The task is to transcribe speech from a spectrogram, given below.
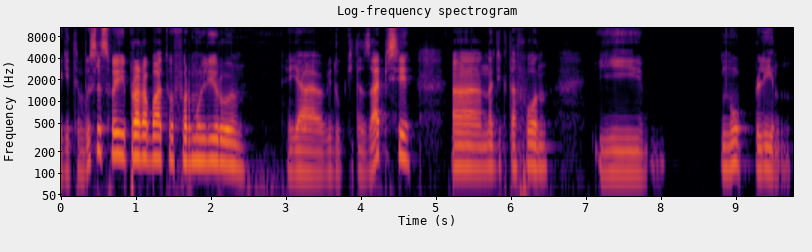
какие-то мысли свои прорабатываю, формулирую, я веду какие-то записи э, на диктофон, и, ну, блин,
